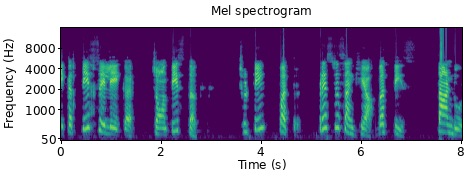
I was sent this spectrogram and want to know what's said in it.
31 से लेकर 34 तक। छुट्टी पत्र, पृष्ठ संख्या 32 तांडूर,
